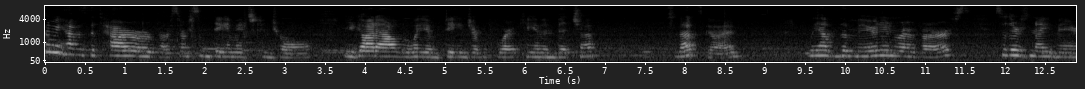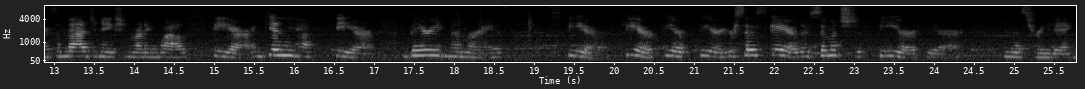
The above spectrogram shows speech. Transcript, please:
One we have is the Tower Reverse, or some damage control. You got out of the way of danger before it came and bit you. So that's good. We have the Moon in Reverse. So there's nightmares, imagination running wild, fear. Again, we have fear buried memories, fear, fear, fear, fear. You're so scared. There's so much to fear here in this reading.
